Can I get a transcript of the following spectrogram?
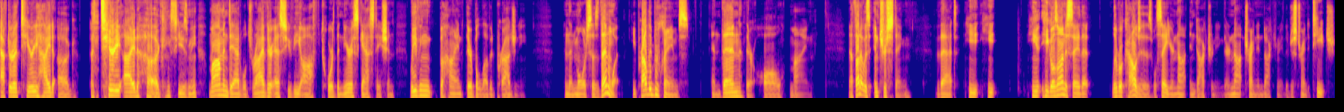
After a teary-eyed hug, a teary-eyed hug, excuse me, mom and dad will drive their SUV off toward the nearest gas station, leaving behind their beloved progeny. And then Mohler says, then what? He proudly proclaims, and then they're all mine. Now, I thought it was interesting that he he he he goes on to say that liberal colleges will say you're not indoctrinating. They're not trying to indoctrinate. They're just trying to teach.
